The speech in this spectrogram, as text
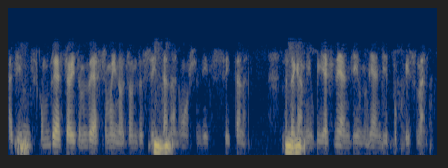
aga siis, kui ma tõesti olin, ma tõesti muinasjutu siin tänane, ma usun, et siin tänane. Dlatego mi wyjaśniłem, gdzie miałem gdzie pokwisnąć.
